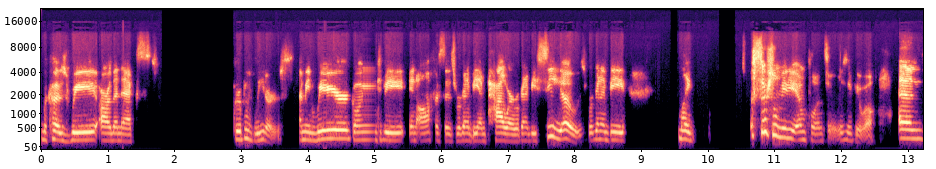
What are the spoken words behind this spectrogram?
because we are the next group of leaders. I mean, we're going to be in offices, we're going to be in power, we're going to be CEOs, we're going to be like social media influencers, if you will. And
